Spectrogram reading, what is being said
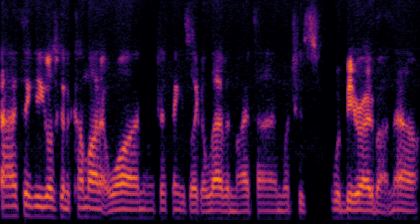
"I think Eagle's going to come on at one, which I think is like eleven my time, which is would be right about now."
